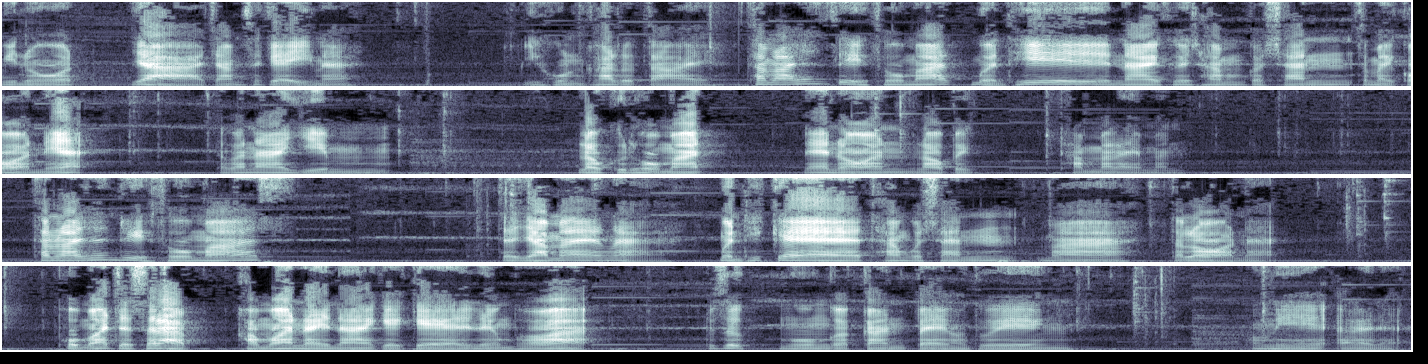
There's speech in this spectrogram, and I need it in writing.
มีโน้ตอย่าจำสแกอีกนะ อีคนฆ่าตัวตายทำร้ายฉันสิโทมัสเหมือนที่นายเคยทำกับฉันสมัยก่อนเนี้ย แล้วก็นายยิ้ม เราคือโทมัสแน่นอนเราไปทำอะไรมันทำร้ายฉันสิโทมัสจะย้ำอะไรนักหนาเหมือนที่แกทำกับฉันมาตลอดน่ะผมอาจจะสลับ คำว่านายนายแก่ๆนิดนึงเพราะว่ารู้สึกงงกับการแปลของตัวเอง ห้องนี้อะไรเนี่ย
